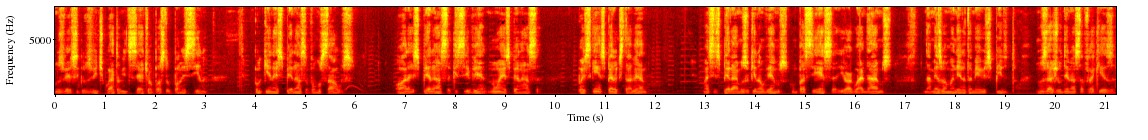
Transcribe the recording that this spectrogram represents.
nos versículos 24 a 27, o apóstolo Paulo ensina: Porque na esperança fomos salvos. Ora, a esperança que se vê não é esperança, pois quem espera o que está vendo? Mas se esperarmos o que não vemos, com paciência e o aguardarmos, da mesma maneira também o Espírito nos ajuda em nossa fraqueza,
